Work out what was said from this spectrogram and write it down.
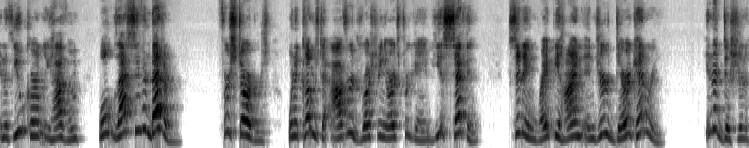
And if you currently have him, well, that's even better. For starters, when it comes to average rushing yards per game, he is second, sitting right behind injured Derrick Henry. In addition,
